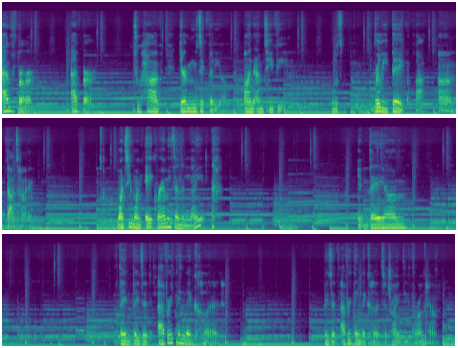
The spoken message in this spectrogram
ever, ever to have their music video on MTV. It was really big that, um, that time. Once he won eight Grammys in the night, it, they um they they did everything they could. They did everything they could to try and dethrone him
